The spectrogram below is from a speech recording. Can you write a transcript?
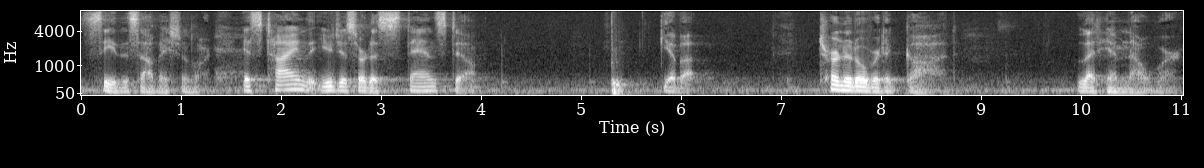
See the salvation of the Lord. It's time that you just sort of stand still give up. Turn it over to God. Let Him now work.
